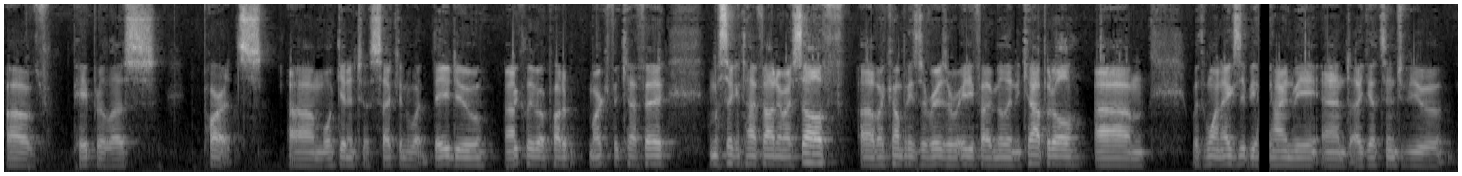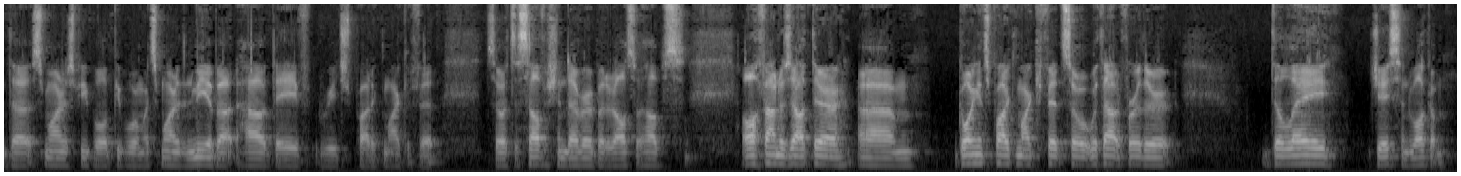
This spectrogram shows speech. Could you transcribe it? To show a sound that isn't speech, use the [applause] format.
of Paperless Parts. Um, we'll get into a second what they do. Uh, quickly about Product Market Fit Cafe. I'm a second-time founder myself. Uh, my company's raised over 85 million in capital, um, with one exit behind me, and I get to interview the smartest people, people who are much smarter than me, about how they've reached product market fit. So it's a selfish endeavor, but it also helps all founders out there um, going into product market fit. So without further delay, Jason, welcome.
